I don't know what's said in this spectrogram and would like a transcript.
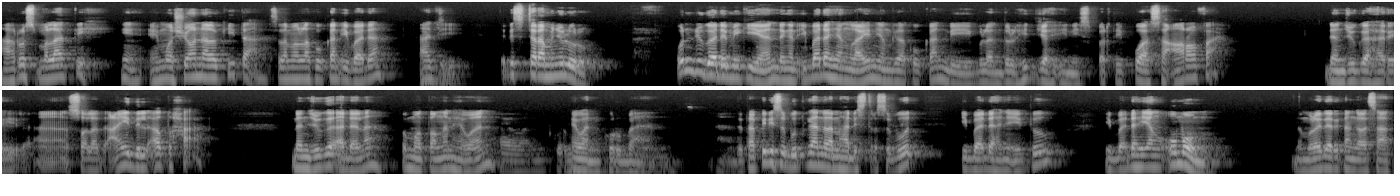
harus melatih ya, emosional kita selama melakukan ibadah haji. Jadi secara menyeluruh. Pun juga demikian dengan ibadah yang lain yang dilakukan di bulan Dhul Hijjah ini seperti puasa Arafah dan juga hari uh, salat Aidil Adha dan juga adalah pemotongan hewan Hewan kurban. hewan kurban. Nah, tetapi disebutkan dalam hadis tersebut ibadahnya itu ibadah yang umum. Nah, mulai dari tanggal 1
